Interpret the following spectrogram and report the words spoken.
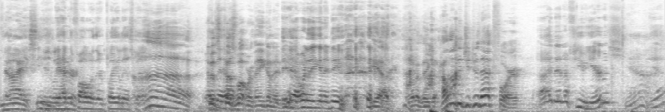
Like, Nice, Usually had to follow their playlist, Ah, What because what were they gonna do? yeah, what are they gonna do? yeah. What are they? Gonna, how long did you do that for? I did a few years. Yeah, Yeah, it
